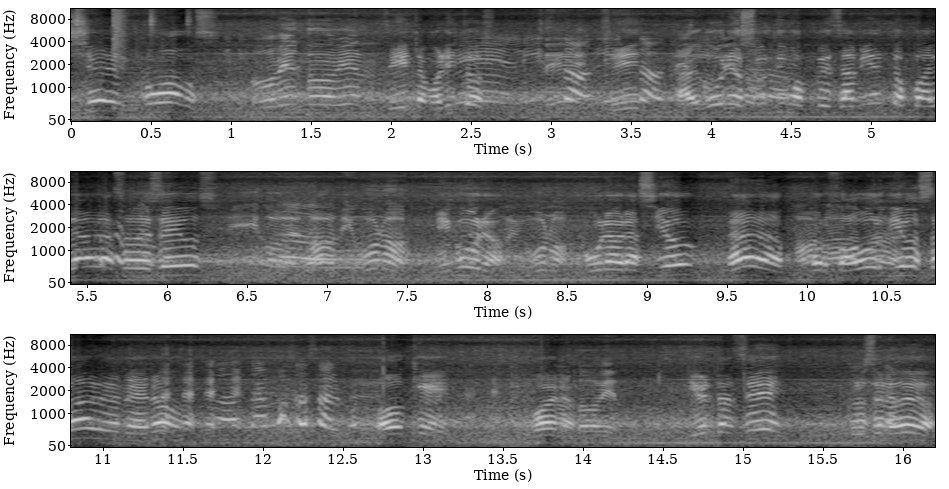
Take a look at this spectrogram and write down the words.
Michelle, ¿cómo vamos? Todo bien, todo bien. ¿Sí? ¿Estamos listos? Bien, listo, ¿Sí? listo. ¿Algunos últimos pensamientos, palabras o deseos? Híjole, no, ninguno. Ninguno. Ninguno. ¿Una oración? Nada. No, Por no, favor. Dios, sálveme, ¿no? No, Estamos a salvo. ok. Bueno, Todo bien. diviértanse, crucen los dedos.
